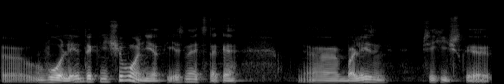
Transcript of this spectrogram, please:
Э, воли, так ничего нет. Есть, знаете, такая э, болезнь психическая,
